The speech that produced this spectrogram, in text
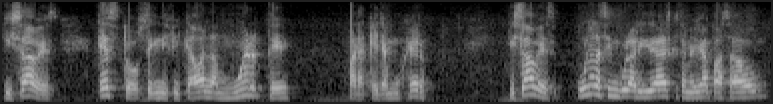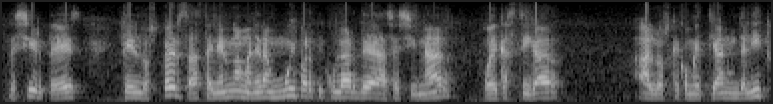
Y sabes, esto significaba la muerte para aquella mujer. Y sabes, una de las singularidades que se me había pasado decirte es que los persas tenían una manera muy particular de asesinar o de castigar a los que cometían un delito.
